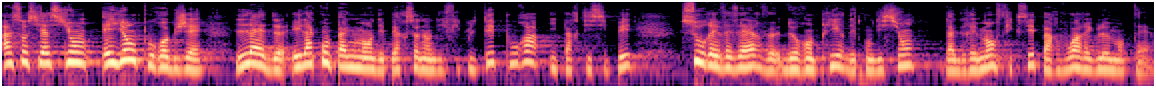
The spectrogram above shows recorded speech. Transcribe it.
association ayant pour objet l'aide et l'accompagnement des personnes en difficulté pourra y participer, sous réserve de remplir des conditions d'agrément fixées par voie réglementaire.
